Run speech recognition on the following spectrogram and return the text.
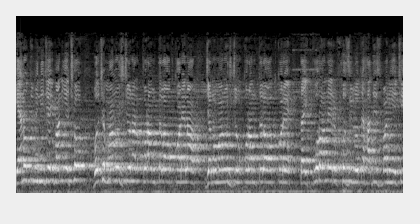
কেন তুমি নিজেই বানিয়েছ? বলছে, মানুষজন আর কোরআন তেলাওয়াত করে না। যেন মানুষজন কোরআন তেলাওয়াত করে, তাই কোরআনের ফজিলতে হাদিস বানিয়েছি।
